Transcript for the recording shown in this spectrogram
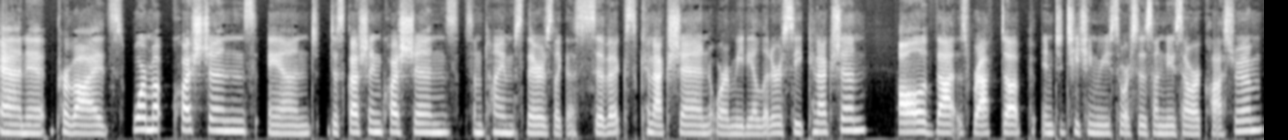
And it provides warm up questions and discussion questions. Sometimes there's like a civics connection or a media literacy connection. All of that is wrapped up into teaching resources on NewsHour Classroom.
